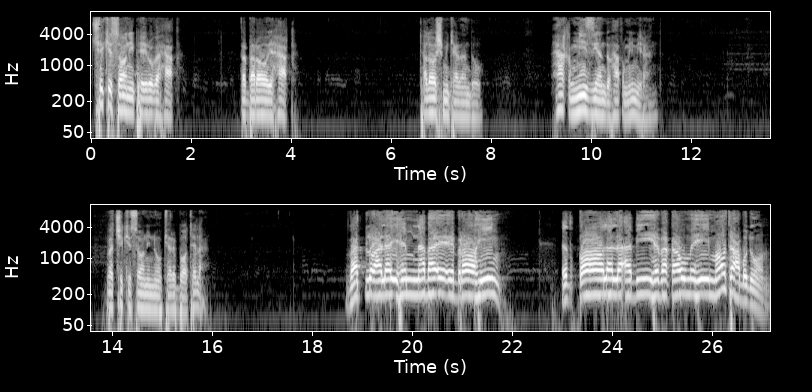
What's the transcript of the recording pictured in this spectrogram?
چه کسانی پیرو حق و برای حق تلاش می‌کردند و حق میزیند و حق میمیرند؟ و چه کسانی نوکر باطلند؟ واتل علیهم نبع ابراهیم اذ قال لأبیه و قومه ما تعبدون؟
